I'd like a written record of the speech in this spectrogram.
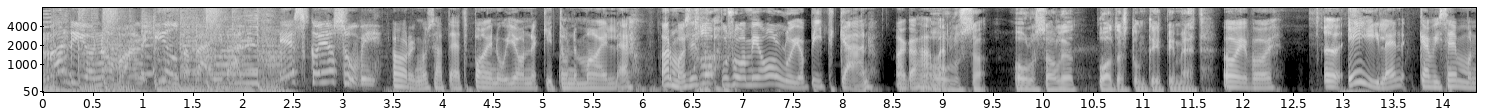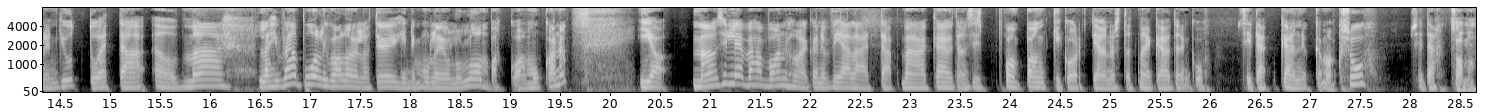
Radio Novan iltapäivä. Esko ja Suvi. Auringonsäteet painuu jonnekin tonne mailleen. Varmaan siis loppusuomi on ollut jo pitkään. Aika hämärä. Oulussa, Oulussa oli jo puolitoista tuntia pimeät. Oi voi. Eilen kävi semmoinen juttu, että mä lähdin vähän puolivaloilla töihin, niin mulla ei ollut lompakkoa mukana. Ja mä oon silleen vähän vanha-aikainen vielä, että mä käytän siis pan- pankkikorttia ainoastaan, että mä en käytä niinku sitä kännykkämaksua. Sitä Sama.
